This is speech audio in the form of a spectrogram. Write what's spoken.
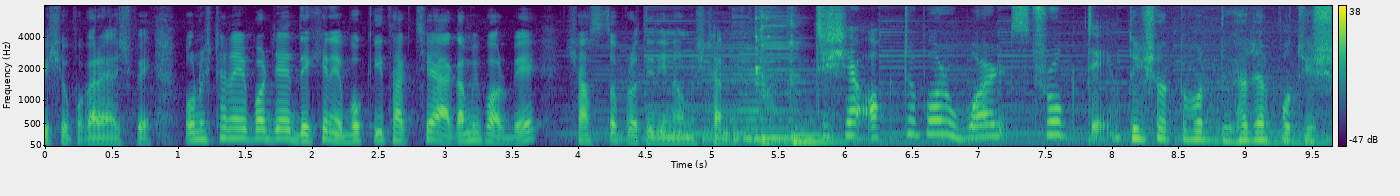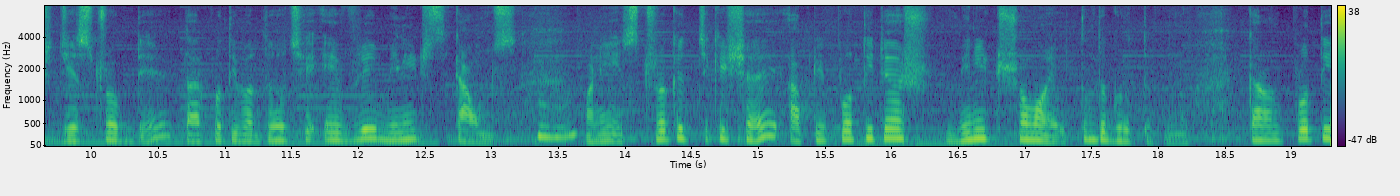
বেশি উপকারে আসবে। অনুষ্ঠানের পর্যায়ে দেখে নেব কি থাকছে আগামী পর্বে স্বাস্থ্য প্রতিদিন অনুষ্ঠানে। পঁচিশে অক্টোবর ওয়ার্ল্ড স্ট্রোক ডে। তিরিশে অক্টোবর দুই যে স্ট্রোক ডে তার প্রতিবাদ্য হচ্ছে এভরি মিনিটস কাউন্টস। মানে স্ট্রোকের চিকিৎসায় আপনি প্রতিটা মিনিট সময় অত্যন্ত গুরুত্বপূর্ণ। কারণ প্রতি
